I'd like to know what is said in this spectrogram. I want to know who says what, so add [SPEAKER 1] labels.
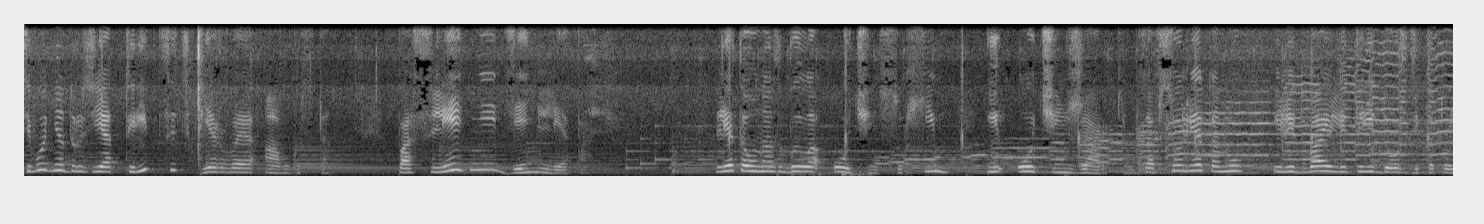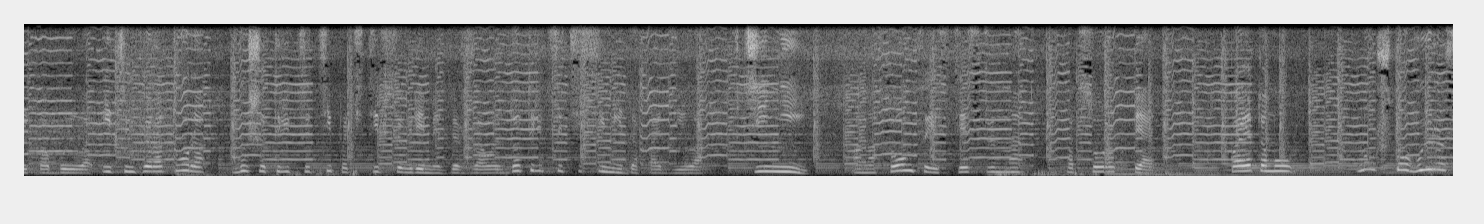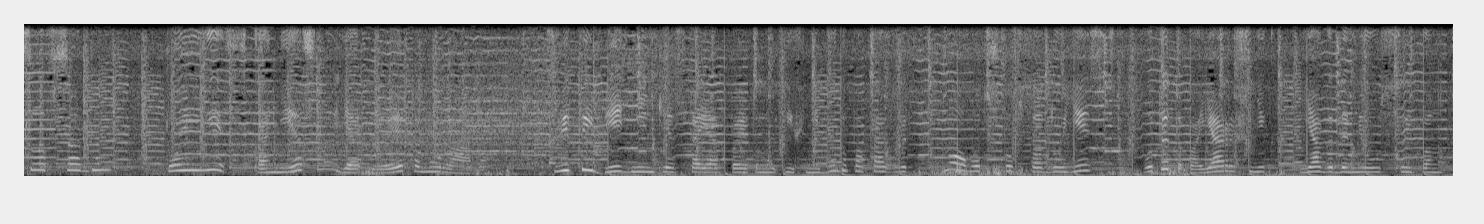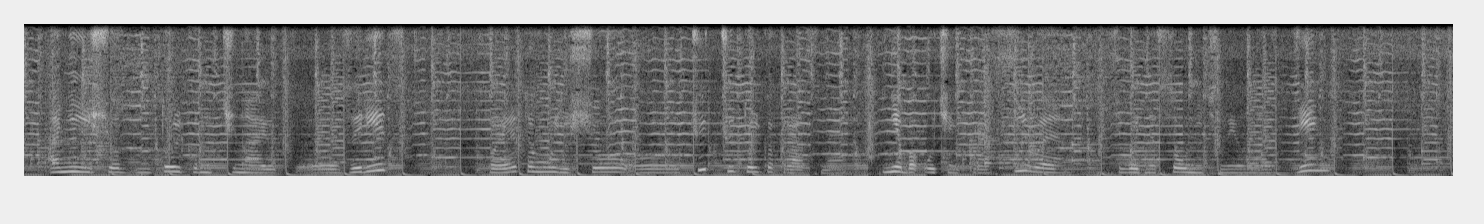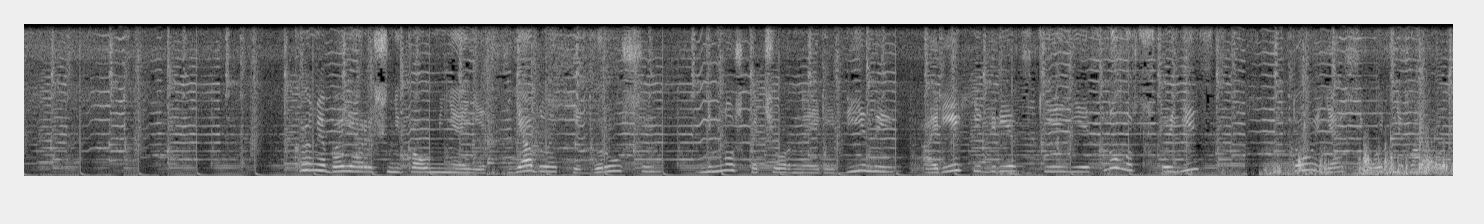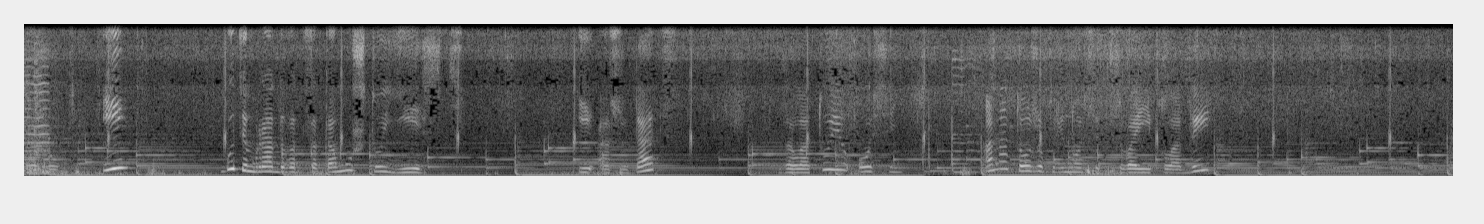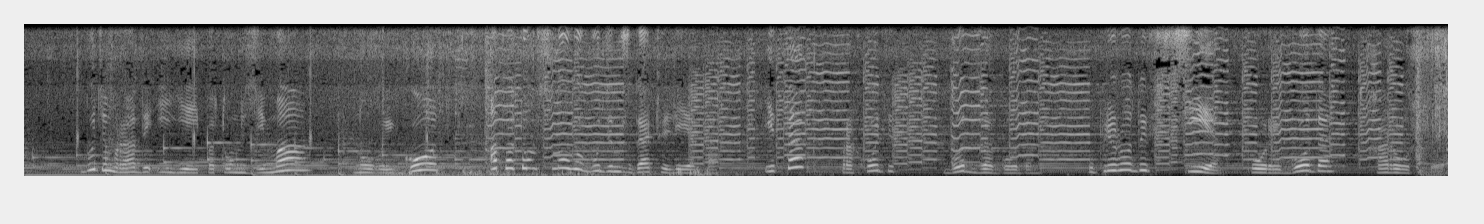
[SPEAKER 1] Сегодня, друзья, 31 августа. Последний день лета. Лето у нас было очень сухим и очень жарким. За все лето, ну, или два, или три дождика только было. И температура выше 30 почти все время держалась. До 37 доходила в тени. А на солнце, естественно, под 45. Поэтому, ну, что выросло в саду, то и есть. Конечно, я и этому рада. Цветы бедненькие стоят, поэтому их не буду показывать. Ну, а вот что в саду есть, вот это боярышник, ягодами усыпан. Они еще только начинают э, зреть, поэтому еще э, чуть-чуть только красное. Небо очень красивое. Сегодня солнечный у нас день. Кроме боярышника у меня есть яблоки, груши, немножко черной рябины, орехи грецкие есть. Ну вот что есть, то я сегодня вам покажу. И будем радоваться тому, что есть. И ожидать золотую осень. Она тоже приносит свои плоды. Будем рады и ей. Потом зима, Новый год, а потом снова будем ждать лета. И так проходит год за годом. У природы все поры года хорошие.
